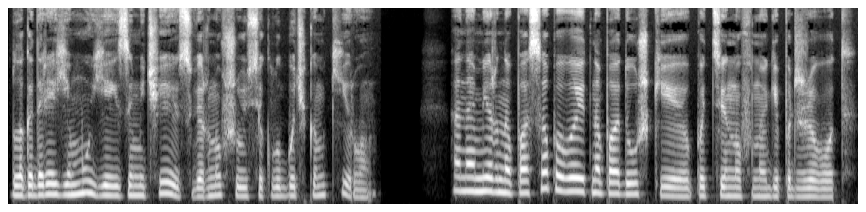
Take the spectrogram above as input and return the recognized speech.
Благодаря ему я и замечаю свернувшуюся клубочком Киру. Она мирно посапывает на подушке, подтянув ноги под живот.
